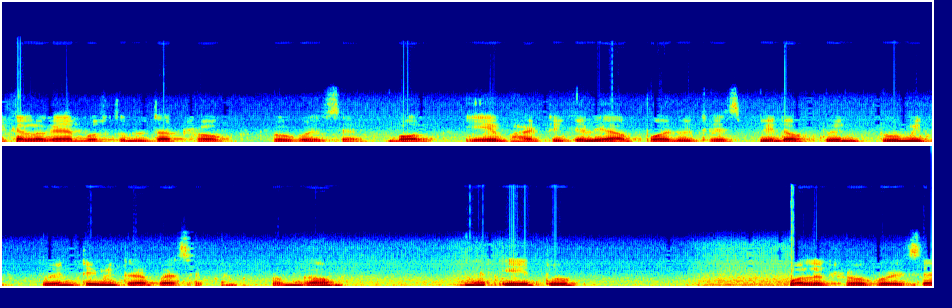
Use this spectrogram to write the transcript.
একেলগে বস্তু দুটা থ্ৰ থ্ৰ' কৰিছে ball. A vertically upward with a speed of twenty two twenty meter per second from ground মানে এটো ওপৰলৈ থ্ৰ' কৰিছে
